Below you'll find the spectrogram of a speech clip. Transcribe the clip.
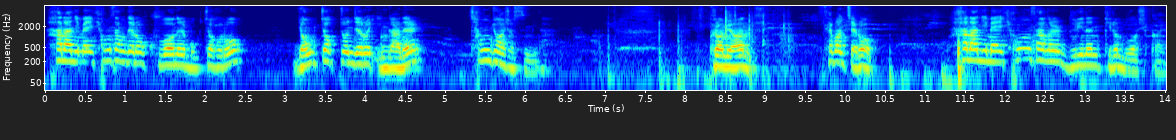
하나님의 형상대로 구원을 목적으로 영적 존재로 인간을 창조하셨습니다. 그러면 세 번째로 하나님의 형상을 누리는 길은 무엇일까요?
